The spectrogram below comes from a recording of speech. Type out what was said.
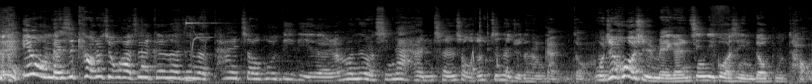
因为我每次看我就觉得哇，这个哥哥真的太照顾弟弟了，然后那种心态很成熟，我都真的觉得很感动。我觉得或许每个人经历过的事情都不同，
